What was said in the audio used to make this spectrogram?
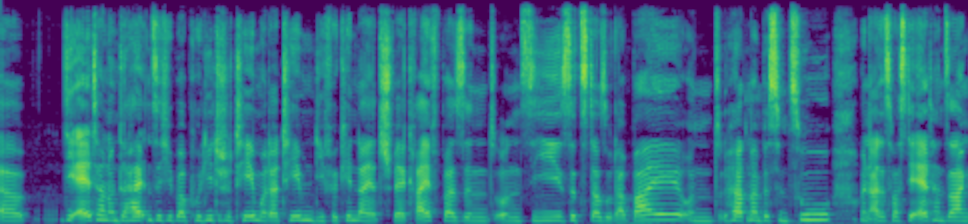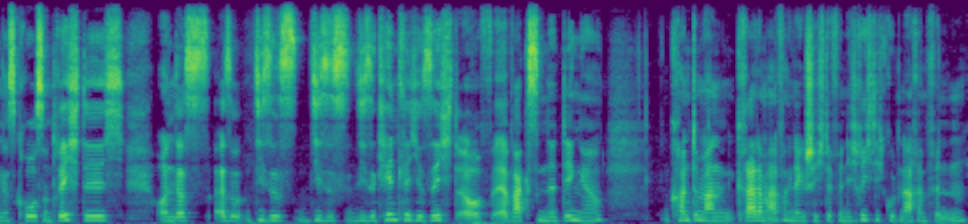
äh, die Eltern unterhalten sich über politische Themen oder Themen, die für Kinder jetzt schwer greifbar sind. Und sie sitzt da so dabei und hört mal ein bisschen zu. Und alles, was die Eltern sagen, ist groß und richtig. Und das, also dieses, dieses, diese kindliche Sicht auf erwachsene Dinge konnte man gerade am Anfang der Geschichte, finde ich, richtig gut nachempfinden.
